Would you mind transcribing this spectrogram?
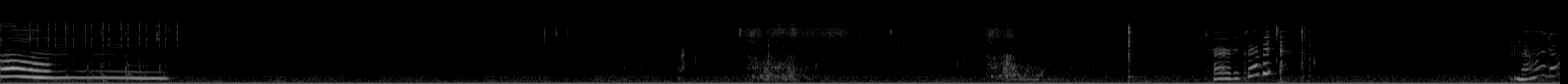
Um. Try to grab it. No, I don't.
